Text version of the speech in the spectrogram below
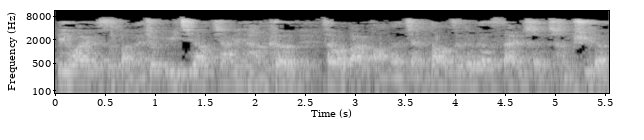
另外一个是本来就预计要加一堂课，才有办法呢讲到这个呢三审程序的，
